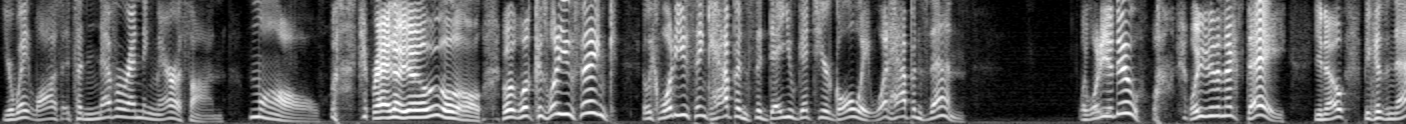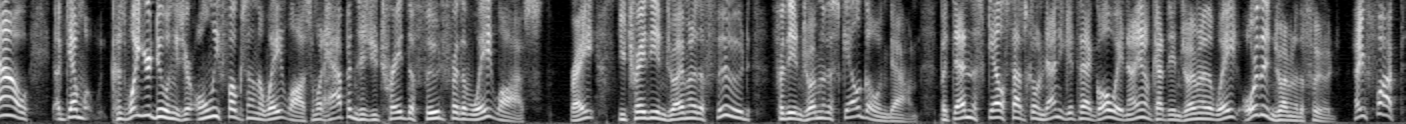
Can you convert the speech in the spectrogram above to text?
your weight loss, it's a never ending marathon. No, right? Because what do you think? Like, what do you think happens the day you get to your goal weight? What happens then? Like, what do you do? what do you do the next day? You know, because now, again, because what you're doing is you're only focused on the weight loss. And what happens is you trade the food for the weight loss right? You trade the enjoyment of the food for the enjoyment of the scale going down. But then the scale stops going down. You get to that goal weight. Now you don't got the enjoyment of the weight or the enjoyment of the food. Now you're fucked.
